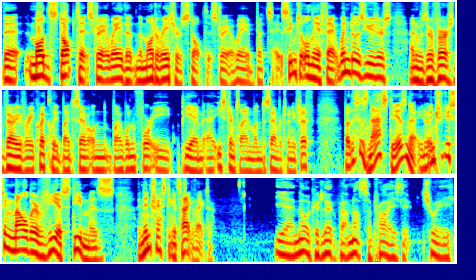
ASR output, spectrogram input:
The mods stopped it straight away. The, the moderators stopped it straight away, but it seemed to only affect Windows users and was reversed very, very quickly by December on by 1:40 p.m. Uh, Eastern time on December 25th. But this is nasty, isn't it? You know, introducing malware via Steam is an interesting attack vector. Yeah, not a good look, but I'm not surprised. It surely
